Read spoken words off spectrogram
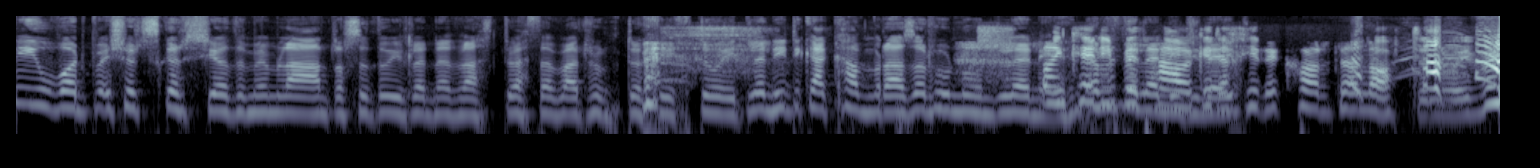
ni wybod beth yw'r sgyrsio ddim yn mlaen dros y ddwy flynedd na diwethaf yma rhwng dych chi'ch dweud. Len ni wedi cael cameras o'r hwnnw'n len ni. Mae'n cynnig beth hawdd gyda chi recordo lot yn nhw.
